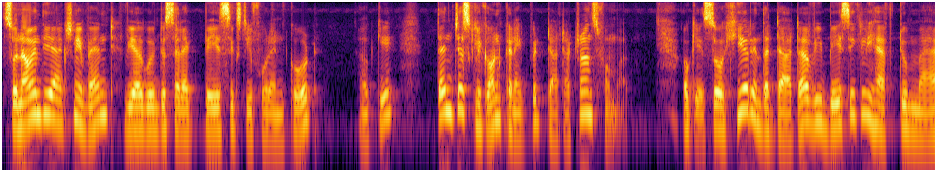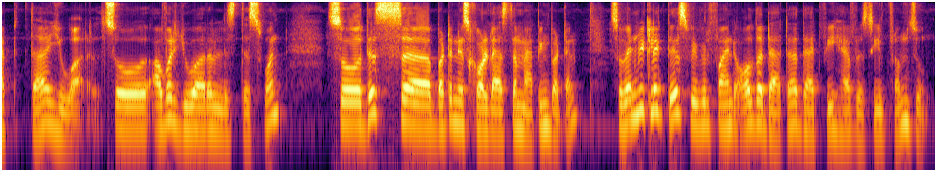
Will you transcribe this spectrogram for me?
So now in the action event, we are going to select base 64 encode. Okay, then just click on connect with data transformer. Okay, so here in the data, we basically have to map the URL. So our URL is this one. So this uh, button is called as the mapping button. So when we click this, we will find all the data that we have received from Zoom.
